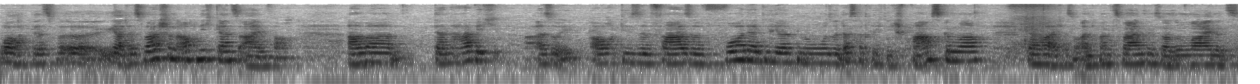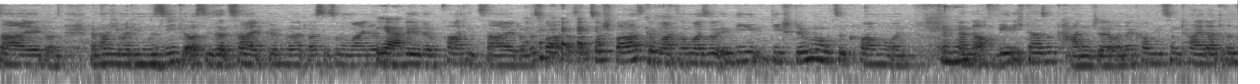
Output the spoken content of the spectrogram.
boah, das, äh, ja, das war schon auch nicht ganz einfach. Aber dann habe ich also auch diese Phase vor der Diagnose, das hat richtig Spaß gemacht. Da war ich so Anfang 20, das war so meine Zeit und dann habe ich immer die Musik aus dieser Zeit gehört, was ist so meine Ja. wilde Partyzeit und das, war, das hat so Spaß gemacht, nochmal so in die, die Stimmung zu kommen und dann auch wen ich da so kannte und dann kommen die zum Teil da drin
